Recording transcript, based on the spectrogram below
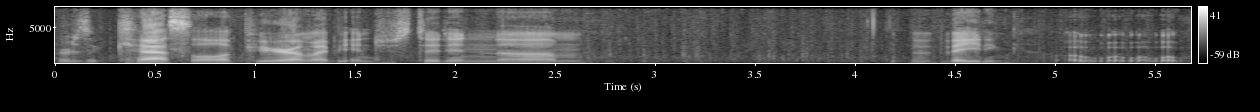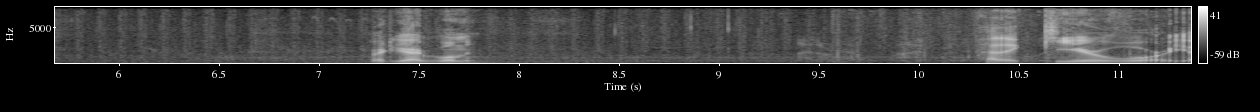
There's a castle up here I might be interested in um, invading. Whoa, whoa, whoa, whoa. Red Guard woman. For warrior.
